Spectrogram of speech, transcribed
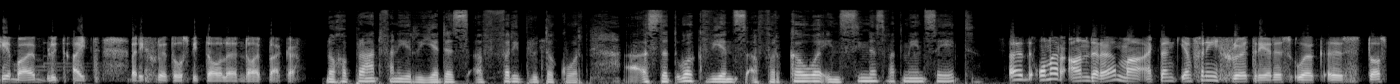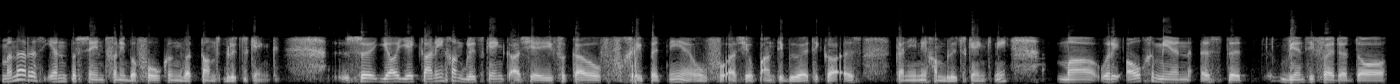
gee baie bloed uit by die groot hospitale in daai plekke. Nog gepraat van die redes uh, vir die bloedtekort. Uh, is dit ook weens 'n verkoue en sinus wat mense het? Uh, onder andere, maar ek dink een van die groot redes ook is daar's minder as 1% van die bevolking wat tans bloed skenk. So ja, jy kan nie gaan bloed skenk as jy verkoue of griep het nie of as jy op antibiotika is, kan jy nie gaan bloed skenk nie. Maar oor die algemeen is dit weens die feit dat daar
